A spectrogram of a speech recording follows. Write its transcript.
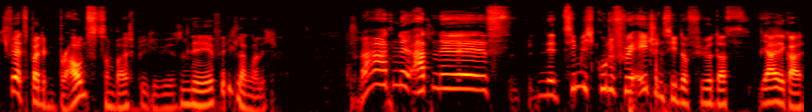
Ich wäre jetzt bei den Browns zum Beispiel gewesen. Nee, finde ich langweilig. Na, hat eine, hat eine, eine ziemlich gute Free Agency dafür, dass. Ja, egal.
